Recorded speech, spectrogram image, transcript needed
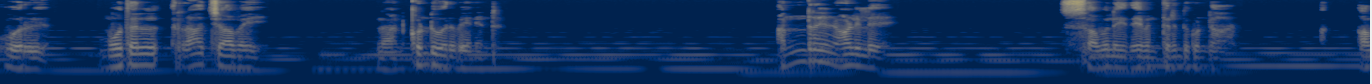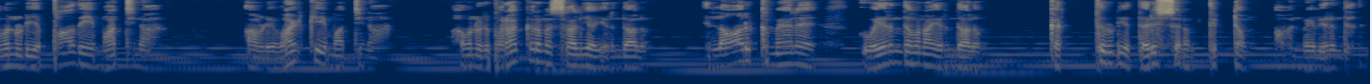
ஒரு முதல் ராஜாவை நான் கொண்டு வருவேன் என்று. அன்றைய நாளிலே சவுலை தேவன் தெரிந்து கொண்டார். அவனுடைய பாதையை மாற்றினார். அவனுடைய வாழ்க்கையை மாற்றினார். அவன் ஒரு பராக்கிரமசாலியா இருந்தாலும் எல்லாருக்கும் மேலே உயர்ந்தவனா இருந்தாலும் கர்த்தருடைய தரிசனம் திட்டம் அவன் மேல் இருந்தது.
